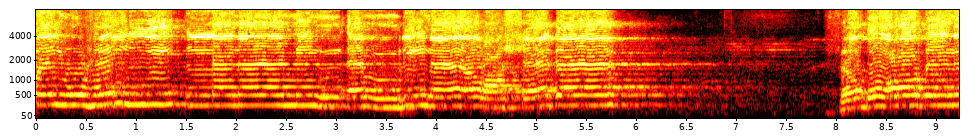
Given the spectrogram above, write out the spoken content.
ويهيئ لنا من أمرنا رشدا. فضربنا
